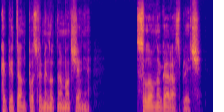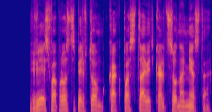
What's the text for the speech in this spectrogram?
капитан после минутного молчания. Словно гора с плеч. Весь вопрос теперь в том, как поставить кольцо на место.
